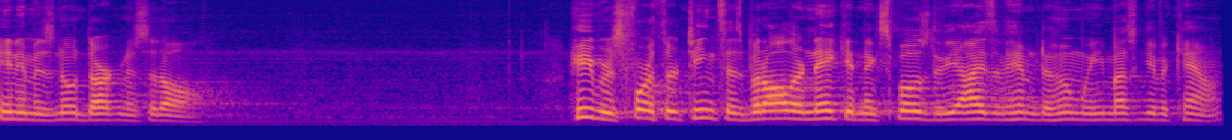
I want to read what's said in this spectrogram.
In him is no darkness at all. Hebrews 4:13 says, "But all are naked and exposed to the eyes of him to whom we must give account."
